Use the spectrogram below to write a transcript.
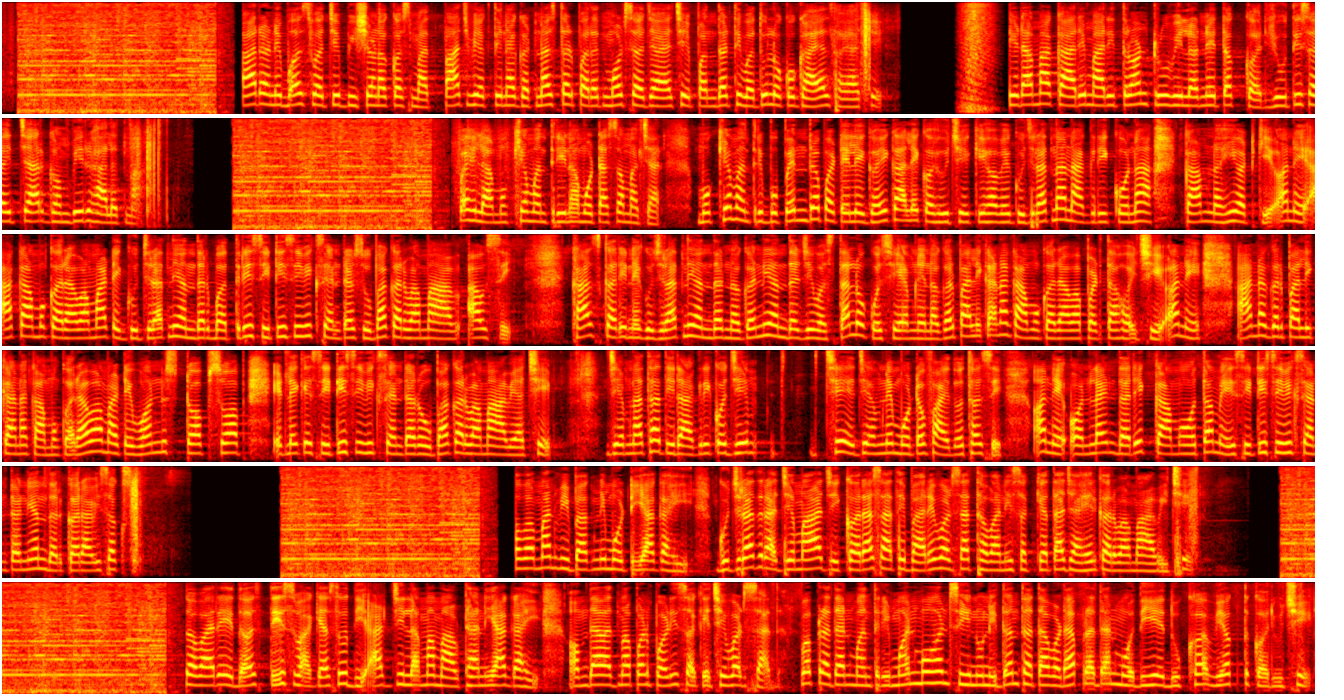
કાર અને બસ વચ્ચે ભીષણ અકસ્માત. પાંચ વ્યક્તિના ઘટનાસ્થળ પર જ મોત સર્જાયા છે. પંદરથી વધુ લોકો ઘાયલ થયા છે. ખેડામાં કારે મારી ત્રણ ટુ વ્હીલરને ટક્કર. યુવતી સહિત ચાર ગંભીર હાલતમાં. પહેલા મુખ્યમંત્રીના મોટા સમાચાર. મુખ્યમંત્રી ભૂપેન્દ્ર પટેલે ગઈકાલે કહ્યું છે કે હવે ગુજરાતના નાગરિકોના કામ નહીં અટકે અને આ કામો કરાવવા માટે ગુજરાતની અંદર બત્રીસ સિટી સિવિક સેન્ટર્સ ઊભા કરવામાં આવશે. ખાસ કરીને ગુજરાતની અંદર, નગરની અંદર જે વસતા લોકો છે, એમને નગરપાલિકાના કામો કરાવવા પડતા હોય છે અને આ નગરપાલિકાના કામો કરાવવા માટે વન સ્ટોપ શોપ એટલે કે સિટી સિવિક સેન્ટરો ઊભા કરવામાં આવ્યા છે. જેમના થતી નાગરિકો જેમ છે, જેમને મોટો ફાયદો થશે. અને ઓનલાઈન દરેક કામો તમે સિટી સિવિક સેન્ટરની અંદર કરાવી શકશો. હવામાન વિભાગની મોટી આગાહી. ગુજરાત રાજ્યમાં આજે કરા સાથે ભારે વરસાદ થવાની શક્યતા જાહેર કરવામાં આવી છે. સવારે દસ ત્રીસ વાગ્યા સુધી આઠ જિલ્લામાં માવઠાની આગાહી. અમદાવાદમાં પણ પડી શકે છે વરસાદ. પ્રધાનમંત્રી મનમોહન સિંહનું નિધન થતાં વડાપ્રધાન મોદીએ દુઃખ વ્યક્ત કર્યું છે.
